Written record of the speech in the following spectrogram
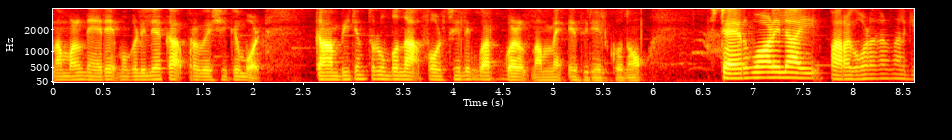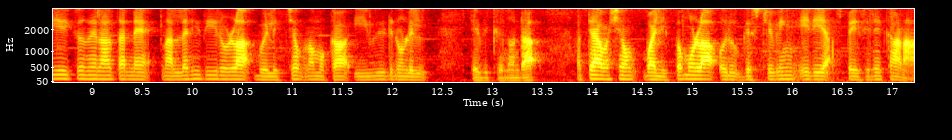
നമ്മൾ നേരെ മുകളിലേക്ക് പ്രവേശിക്കുമ്പോൾ ഗാംഭീര്യം തുളുമ്പുന്ന ഫോൾ സീലിംഗ് വർക്കുകൾ നമ്മെ എതിരേൽക്കുന്നു. സ്റ്റെയർ വാളിലായി പറകോളകൾ നൽകിയിരിക്കുന്നതിനാൽ തന്നെ നല്ല രീതിയിലുള്ള വെളിച്ചം നമുക്ക് ഈ വീടിനുള്ളിൽ ലഭിക്കുന്നുണ്ട്. അത്യാവശ്യം വലിപ്പമുള്ള ഒരു ഗസ്റ്റ് ലിവിംഗ് ഏരിയ സ്പേസിലേക്കാണ്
